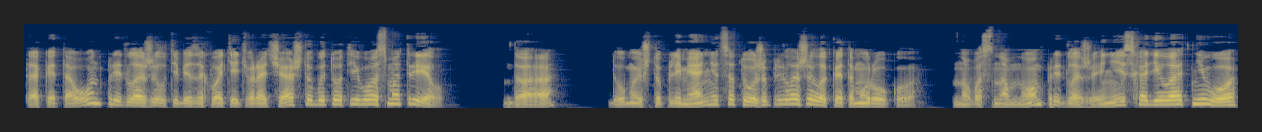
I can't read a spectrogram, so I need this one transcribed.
Так это он предложил тебе захватить врача, чтобы тот его осмотрел? Да. Думаю, что племянница тоже приложила к этому руку но в основном предложение исходило от него.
